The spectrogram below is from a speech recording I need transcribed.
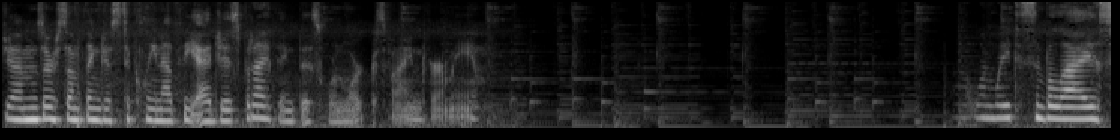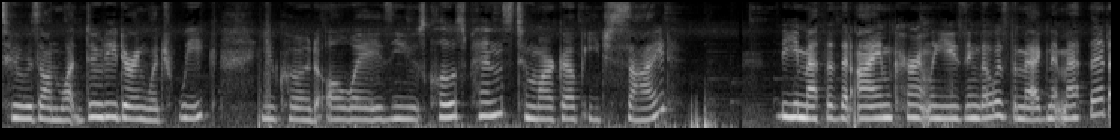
gems or something just to clean up the edges, but I think this one works fine for me. One way to symbolize who is on what duty during which week. You could always use clothespins to mark up each side. The method that I'm currently using though is the magnet method.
